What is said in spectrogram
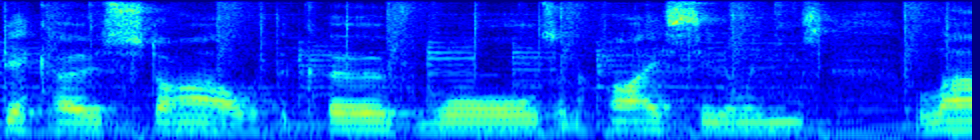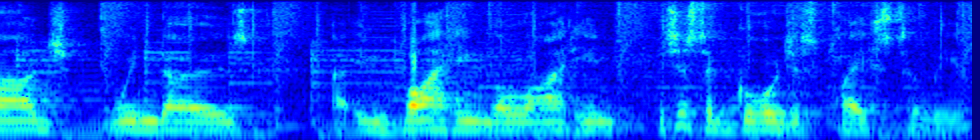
deco style, with the curved walls and high ceilings, large windows, uh, inviting the light in. It's just a gorgeous place to live.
